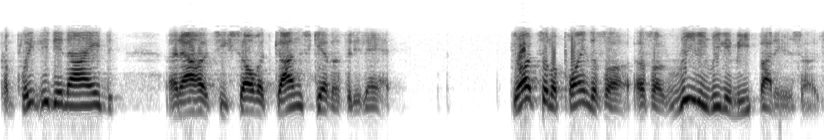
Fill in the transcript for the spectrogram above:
completely denied, and er hat sig selv ganske for de lad. God to the point as a, as a really, really meat body is us.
